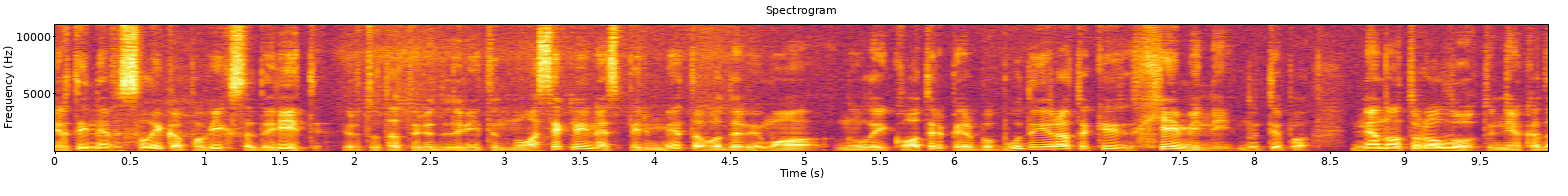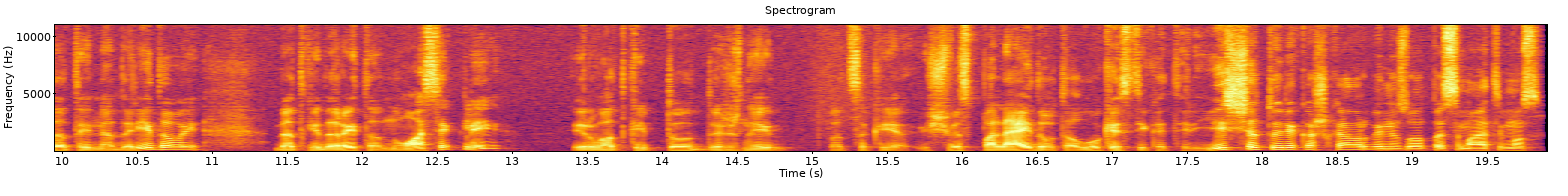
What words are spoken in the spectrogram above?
Ir tai ne visą laiką pavyksta daryti. Ir tu tą turi daryti nuosekliai, nes pirmi tavo davimo nu, laikotarpiai arba būdai yra tokie cheminiai, nu, tipo, nenatūralu, tu niekada tai nedarydavai, bet kai darai tą nuosekliai ir vad kaip tu dažnai, vad sakai, iš vis paleidau tą lūkestį, kad ir jis čia turi kažką organizuoti pasimatymus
